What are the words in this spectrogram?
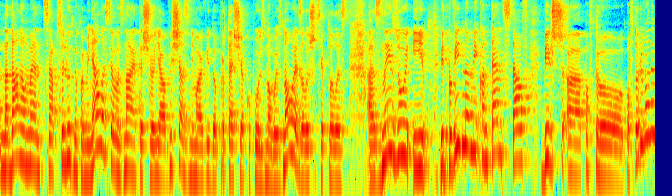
На даний момент це абсолютно помінялося. Ви знаєте, що я весь час знімаю відео про те, що я купую знову і знову. Я залишу цей плейлист знизу. І відповідно мій контент став більш повторюваним,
